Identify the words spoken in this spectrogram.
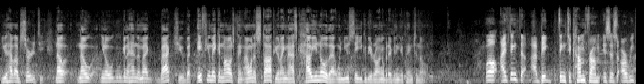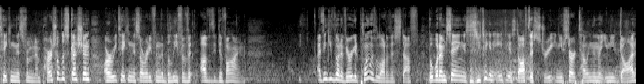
you have absurdity. Now, now, you know, we're going to hand the mic back to you. But if you make a knowledge claim, I want to stop you and I'm going to ask how you know that when you say you could be wrong about everything you claim to know. Well, I think that a big thing to come from is this, are we taking this from an impartial discussion or are we taking this already from the belief of, of the divine? I think you've got a very good point with a lot of this stuff, but what I'm saying is, is you take an atheist off the street and you start telling them that you need God,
